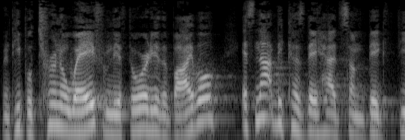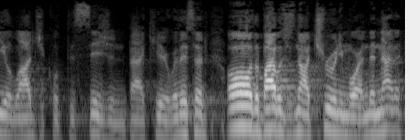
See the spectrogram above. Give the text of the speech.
when people turn away from the authority of the Bible, it's not because they had some big theological decision back here where they said, oh, the Bible's just not true anymore. And then not,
